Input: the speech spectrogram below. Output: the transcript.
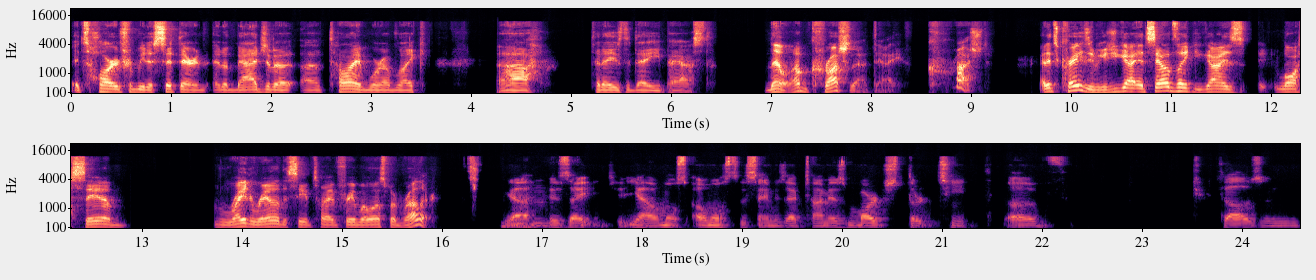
It's hard for me to sit there and, and imagine a, a time where I'm like, ah, today's the day he passed. No, I'm crushed that day. Crushed. And it's crazy because you guys, it sounds like you guys lost Sam right around the same time frame I lost my brother. Yeah, mm-hmm. it was like yeah, almost almost the same exact time. It was March 13th of 2000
